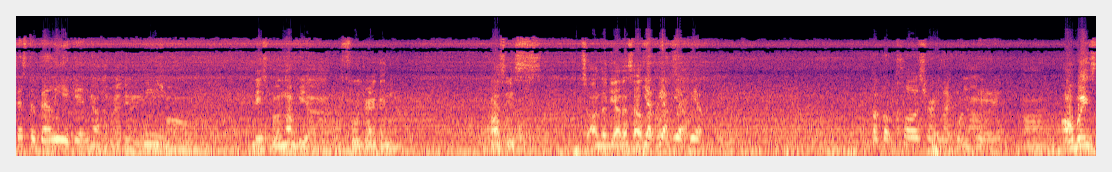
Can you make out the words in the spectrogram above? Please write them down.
That's the belly again. Yeah, the value again. Hmm. So this will not be a, a full dragon because it's it's on the, the other side of Yep, the yep, yep, yep. But got claws, right? Like one Yeah. pair. Uh, always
